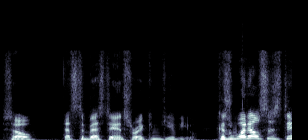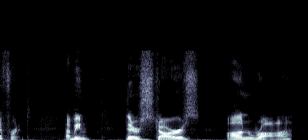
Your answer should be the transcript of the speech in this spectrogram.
So that's the best answer I can give you. Because what else is different? I mean, there's stars on Raw.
